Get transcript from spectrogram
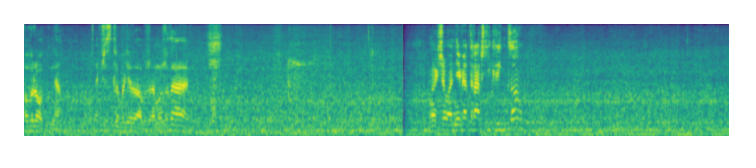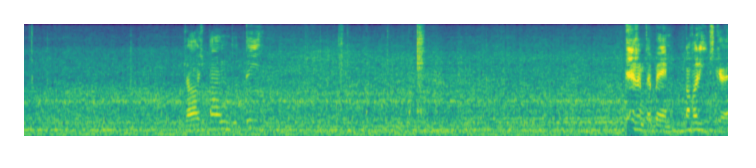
powrotnia. Jak wszystko będzie dobrze, może tak. No jak się ładnie wiatraczki kręcą? Joś pan ty. Bierzem bawarijczkę.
